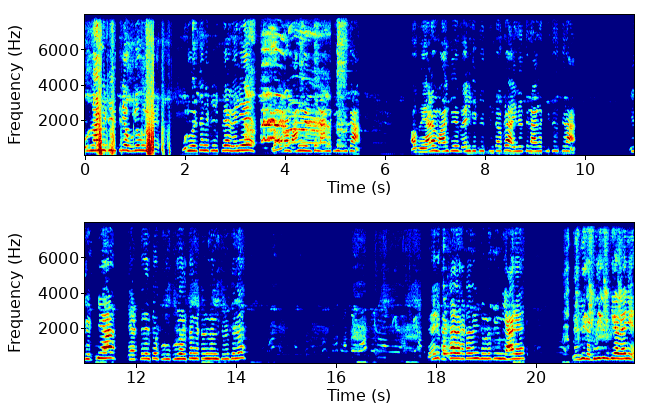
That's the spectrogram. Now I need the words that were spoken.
ஒரு நாள் கட்டி இருக்கிறே ஒரே ஒரு ஒரு வருஷம் கட்டி இருப்பியா வேலையே இடம் வாங்கின இடத்துல நாங்கள் கட்டிட்டு இருக்கோம் அவங்க இடம் வாங்கி வேலி கட்டி வச்சிருந்தாப்புல அதுல நாங்கள் கட்டிட்டு இருக்கிறோம் இது கட்டினியா இந்த இடத்துல இருந்து ஒரு ஒரு வருஷம் கட்டணும்னு சொல்லுது வேலி கட்டாத கட்டாதன்னு சொல்றது நீ யாரு? நெல்லி கட்டி வச்சிருக்கியா வேலையை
